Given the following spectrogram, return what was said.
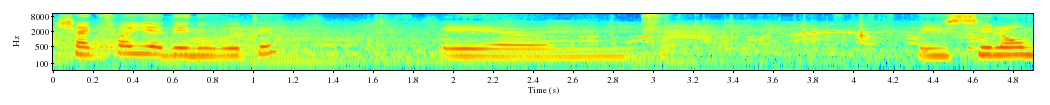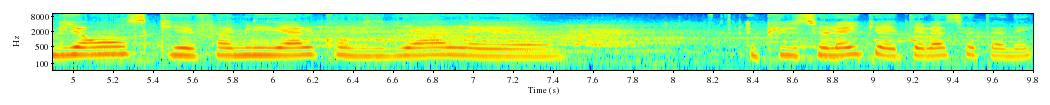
chaque fois il y a des nouveautés et, euh, et c'est l'ambiance qui est familiale, conviviale et, euh, et puis le soleil qui a été là cette année.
